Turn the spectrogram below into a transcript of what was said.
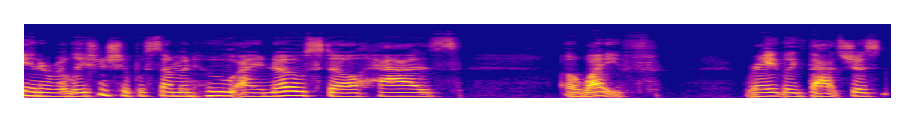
in a relationship with someone who i know still has a wife right? Like that just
